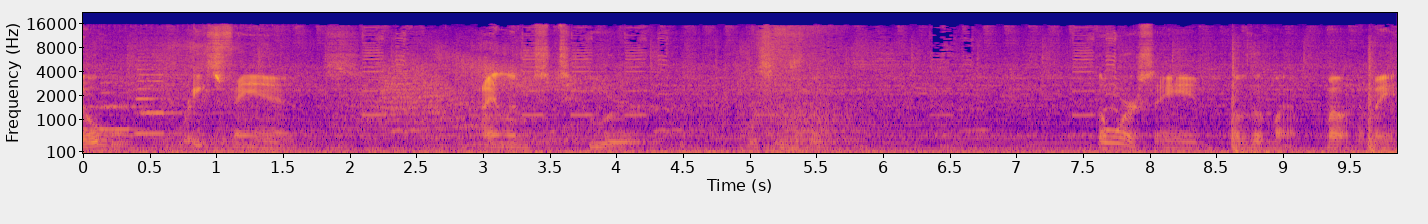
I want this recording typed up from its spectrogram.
go, race fans. Island tour. This is the the worst aim of the mountain of mayhem.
